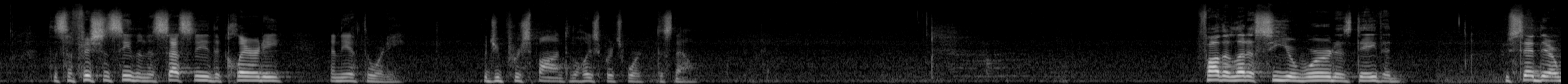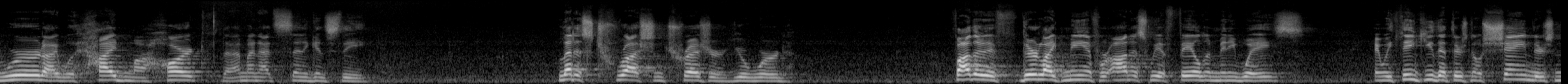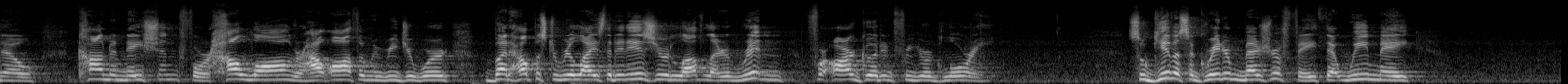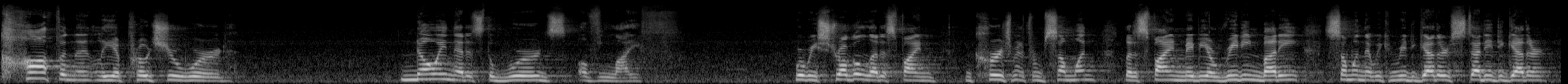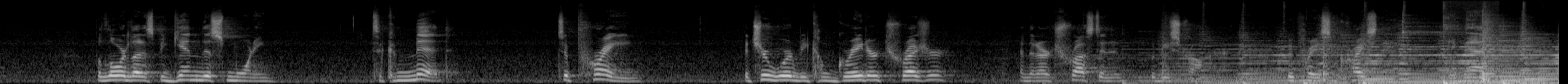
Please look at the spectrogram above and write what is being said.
the sufficiency, the necessity, the clarity, and the authority. Would you respond to the Holy Spirit's work just now? Father, let us see your word as David, who said, Their word I will hide in my heart that I might not sin against thee. Let us trust and treasure your word. Father, if they're like me, if we're honest, we have failed in many ways. And we thank you that there's no shame, there's no condemnation for how long or how often we read your word, but help us to realize that it is your love letter written for our good and for your glory. So give us a greater measure of faith that we may confidently approach your word, knowing that it's the words of life. Where we struggle, let us find encouragement from someone. Let us find maybe a reading buddy, someone that we can read together, study together. But Lord, let us begin this morning to commit to praying that your word become greater treasure and that our trust in it would be stronger. We praise in Christ's name. Amen.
